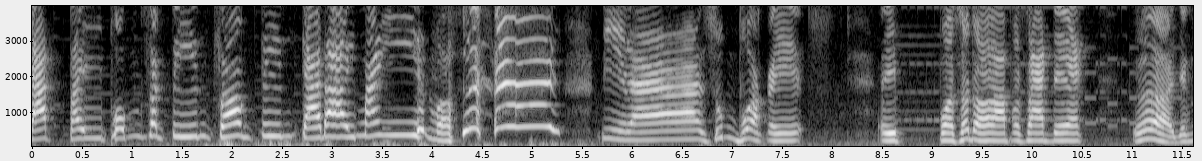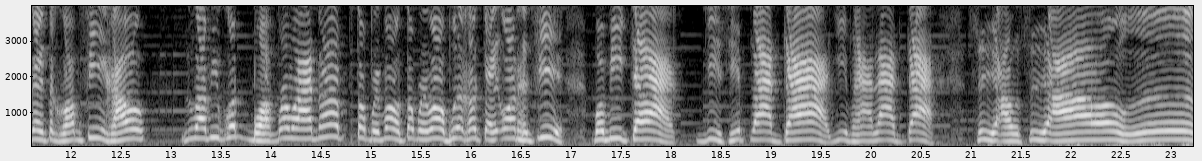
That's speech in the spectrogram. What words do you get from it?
จัดไปผมสักตีนสองตีนจะได้ไหมบอกนี่ล่ะซุ้มพวกไอ้ไอ้ปสดประสาทแดก เอออยากได้ตะของฟรี่เขาหรือว่ามีคนบอกมาว่านะ ต้องไปว่าต้องไปว่าเพื่อเขาใจอ่อนให้ฟรี่บ่มีจ้า20 ล้านจ้า 25 ล้านจ้า ซื้อเอาซื้อเอา เออ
